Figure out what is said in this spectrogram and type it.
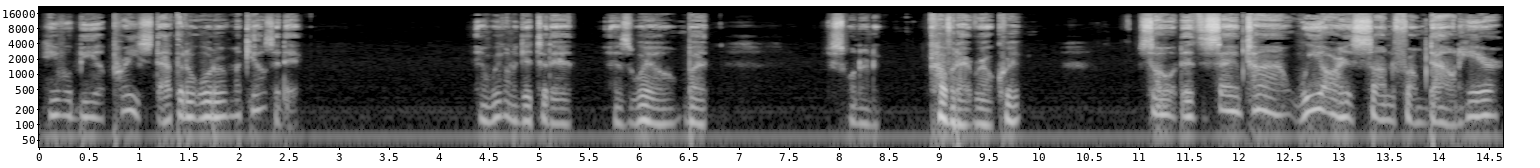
He will be a priest after the order of Melchizedek. And we're going to get to that as well, but just wanted to cover that real quick. So at the same time, we are his son from down here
